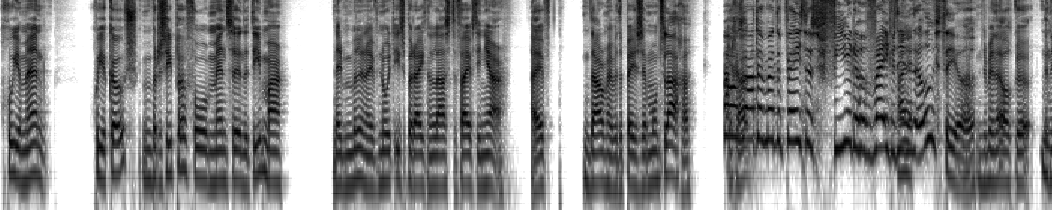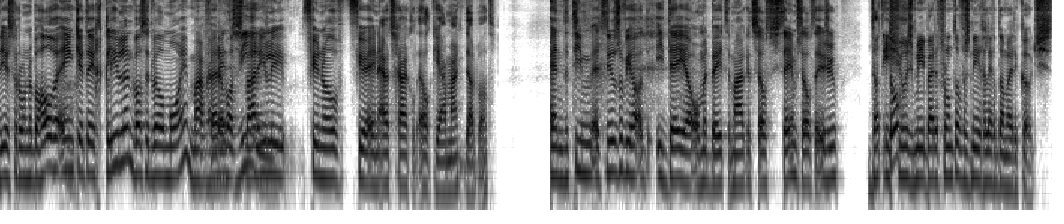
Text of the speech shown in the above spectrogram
Goeie man, goede coach in principe voor mensen in het team, maar Nate McMillan heeft nooit iets bereikt in de laatste 15 jaar. Hij heeft, daarom hebben de Pacers hem ontslagen. Waarom gaat- zaten met de Pacers vierde of vijfde in Ah, het oosten, joh? Je bent elke, in de eerste ronde, behalve één keer tegen Cleveland, was het wel mooi. Maar, Maar verder was, waren jullie 4-0, 4-1 uitschakeld elk jaar. Maakt dat wat. En de team, het is niet alsof je had ideeën om het beter te maken. Hetzelfde systeem, hetzelfde issue. Dat issue is meer bij de front office neergelegd dan bij de coach.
